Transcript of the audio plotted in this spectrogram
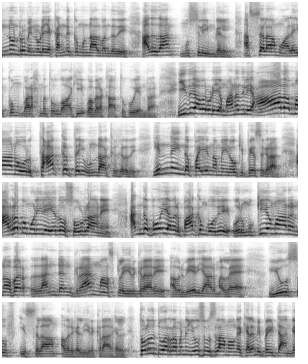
இன்னொன்றும் என்னுடைய கண்ணுக்கு முன்னால் வந்தது. அதுதான் முஸ்லீம்கள். அஸ்ஸலாமு அலைக்கும் வரமத்துல்லாஹி வபரகாத்துகு என்றான். இது அவருடைய மனதிலே ஆழமான ஒரு தாக்கத்தை உண்டாக்குகிறது. என்ன இந்த பையன் நம்மை நோக்கி பேசுகிறான்? அரபு மொழியில் ஏதோ சொல்றானே. அங்க போய் அவர் பார்க்கும்போது ஒரு முக்கியமான நபர் லண்டன் கிராண்ட் மாஸ்க்ல இருக்கிறாரு. அவர் வேறு யாரும் அல்ல. யூசுப் இஸ்லாம் அவர்கள் இருக்கிறார்கள். தொழுதுட்டு வர்றோம்னு யூசுப் இஸ்லாம் அவங்க கிளம்பி போயிட்டாங்க.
